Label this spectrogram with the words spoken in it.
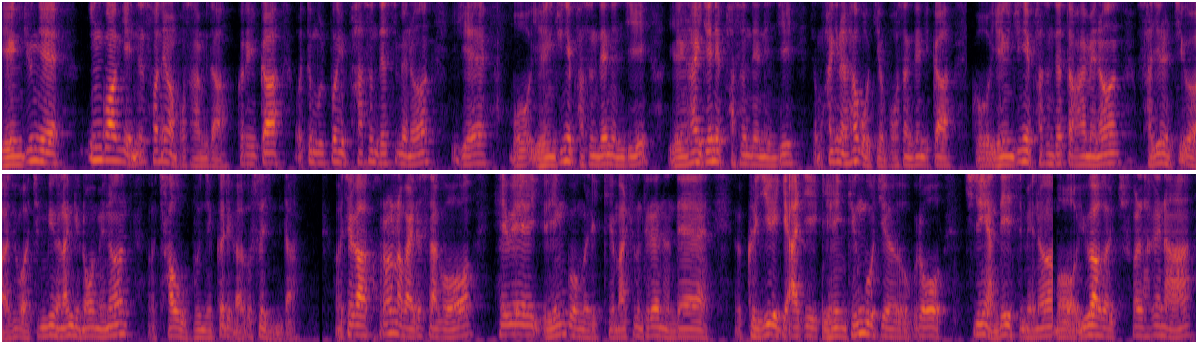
여행 중에 인과관계에 있는 손해만 보상합니다. 그러니까 어떤 물품이 파손됐으면은 이게 뭐 여행 중에 파손됐는지 여행하기 전에 파손됐는지 좀 확인을 하고 이렇게 보상되니까 그 여행 중에 파손됐다고 하면은 사진을 찍어가지고 증빙을 남겨놓으면은 차후 분쟁거리가 없어집니다. 어, 제가 코로나 바이러스하고 해외 여행 보험을 이렇게 말씀드렸는데 그 지역이 아직 여행 경보 지역으로 지정이 안 돼 있으면은 뭐 유학을 출발하거나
